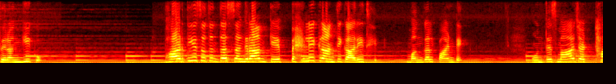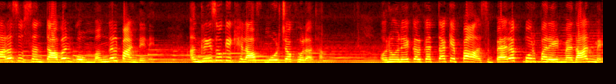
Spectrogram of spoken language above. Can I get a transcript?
फिरंगी को। भारतीय स्वतंत्रता संग्राम के पहले क्रांतिकारी थे मंगल पांडे। 29 मार्च अठारह को मंगल पांडे ने अंग्रेज़ों के खिलाफ मोर्चा खोला था। उन्होंने कलकत्ता के पास बैरकपुर परेड मैदान में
